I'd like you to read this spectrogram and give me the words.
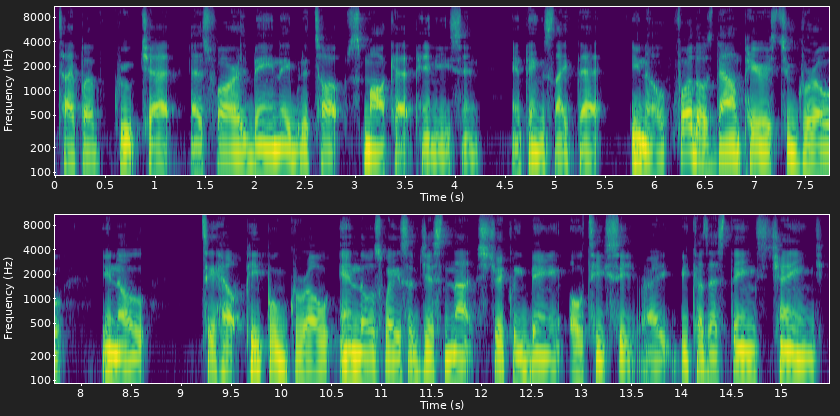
type of group chat as far as being able to talk small cap pennies and and things like that, you know, for those down periods to grow, you know, to help people grow in those ways of just not strictly being OTC, right? Because as things change,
